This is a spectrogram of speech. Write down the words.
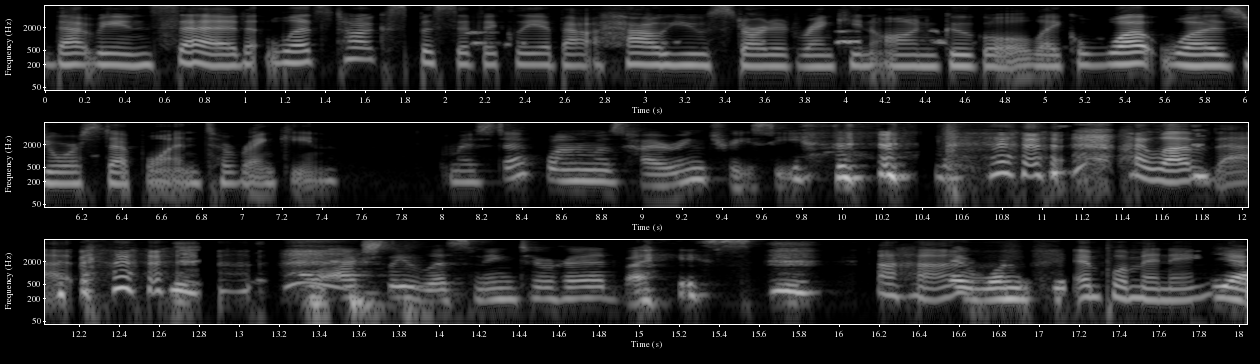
that being said, let's talk specifically about how you started ranking on Google. Like, what was your step one to ranking? My step one was hiring Tracy. I love that. actually listening to her advice. Uh-huh. At one point, implementing. Yeah.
